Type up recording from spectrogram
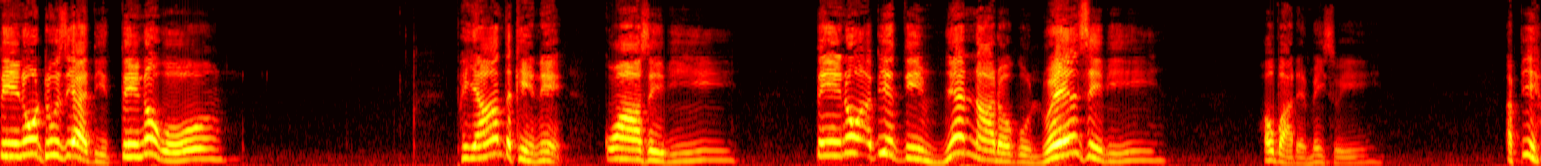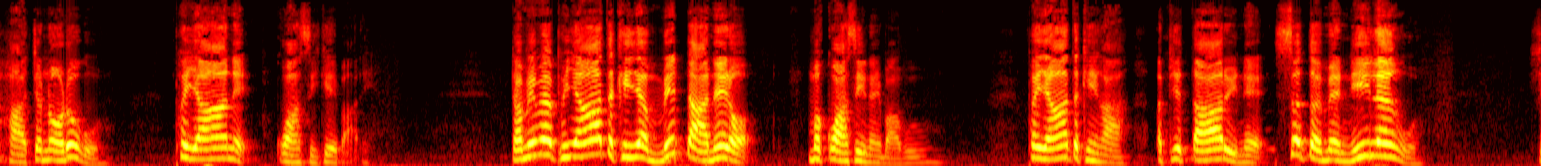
တင်တို့တို့စရသည်တင်တို့ကိုဖျားသခင်နဲ့ကြွာစေပြီတင်တို့အပြစ်တင်မျက်နာတော်ကိုလွဲစေပြီဟုတ်ပါတယ်မိတ်ဆွေအပြစ်ဟာကျွန်တော်တို့ကိုဖျားနဲ့ကြွာစေခဲ့ပါတယ်ဒါပေမဲ့ဖျားသခင်ရဲ့မေတ္တာနဲ့တော့မကွာစေနိုင်ပါဘူးဖျားသခင်ဟာအပြစ်သားတွေနဲ့ဆက်သွယ်မဲ့နီးလန်းကိုရ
